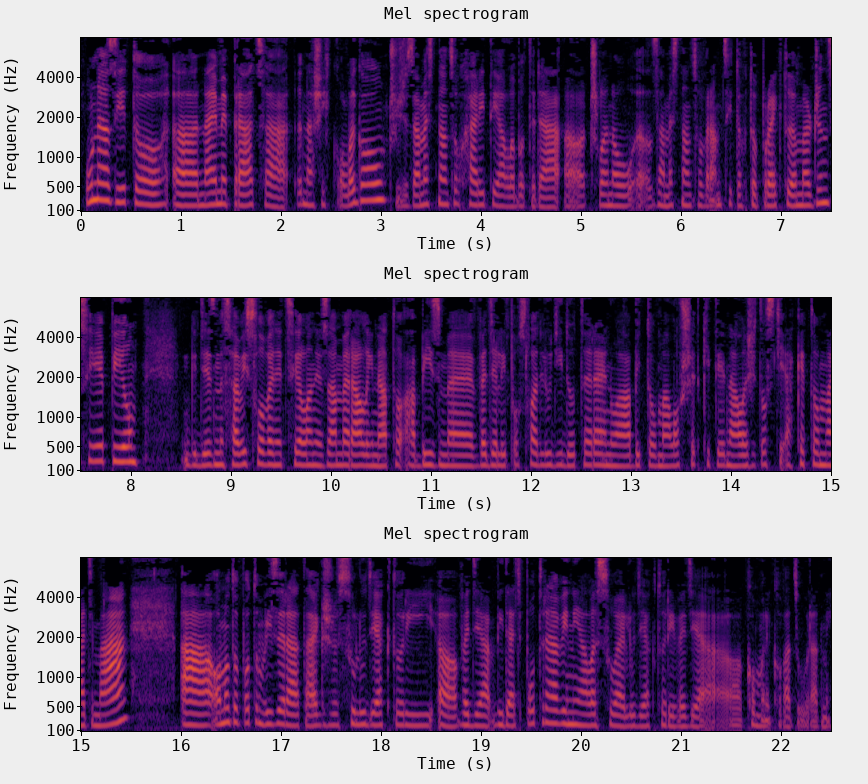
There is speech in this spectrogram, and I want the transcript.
U nás je to uh, najmä práca našich kolegov, čiže zamestnancov Charity, alebo teda uh, členov uh, zamestnancov v rámci tohto projektu Emergency Appeal, kde sme sa vyslovene cieľene zamerali na to, aby sme vedeli poslať ľudí do terénu a aby to malo všetky tie náležitosti, aké to mať má. A ono to potom vyzerá tak, že sú ľudia, ktorí vedia vydať potraviny, ale sú aj ľudia, ktorí vedia komunikovať s úradmi.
